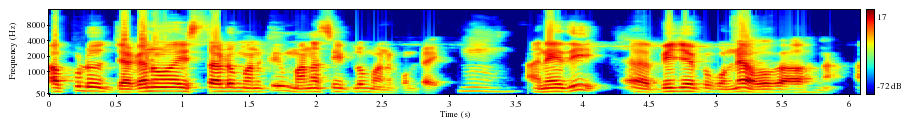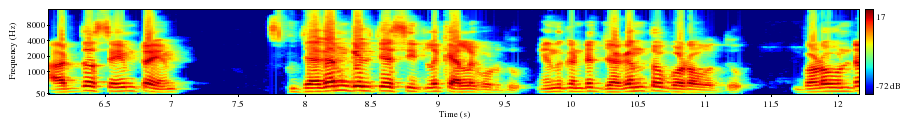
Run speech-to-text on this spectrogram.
అప్పుడు జగన్ ఇస్తాడు మనకి మన సీట్లు మనకు ఉంటాయి అనేది బీజేపీకి ఉండే అవగాహన. At the same time Jagan గెలిచే సీట్లకు వెళ్ళకూడదు. ఎందుకంటే జగన్తో గొడవ వద్దు. గొడవ ఉంటే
